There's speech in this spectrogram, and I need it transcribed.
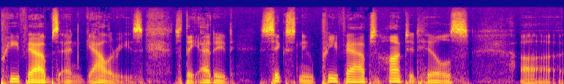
Prefabs and galleries. So they added six new prefabs Haunted Hills, uh,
